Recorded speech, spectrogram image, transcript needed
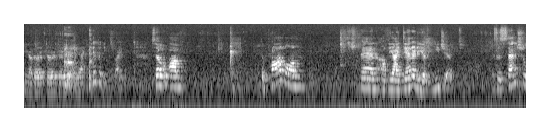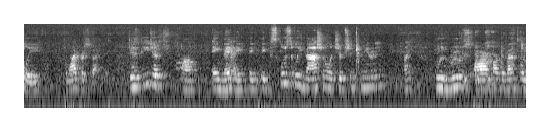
you know their, their, their daily activities, right? So um, the problem then of the identity of Egypt is essentially, from my perspective, is Egypt um, a, a, a, exclusively national Egyptian community, right, whose roots are fundamentally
